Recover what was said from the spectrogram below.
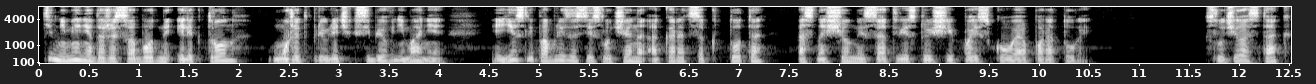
Тем не менее, даже свободный электрон может привлечь к себе внимание, если поблизости случайно окажется кто-то, оснащенный соответствующей поисковой аппаратурой. Случилось так,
